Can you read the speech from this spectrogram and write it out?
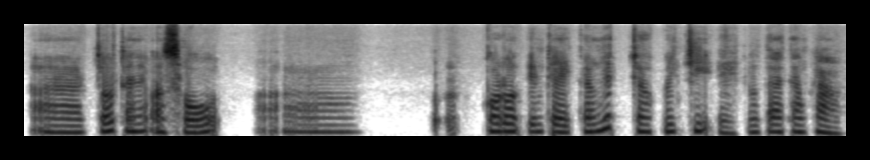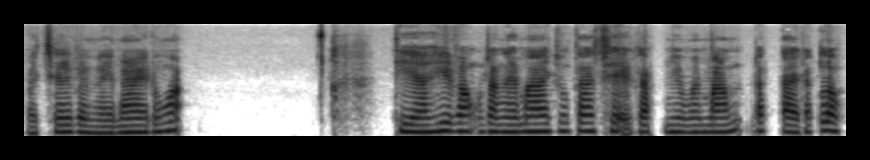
à, chốt ra những con số à, cô độ tiền cậy cao nhất cho quý chị để chúng ta tham khảo và chơi vào ngày mai đúng không ạ? Thì à, hy vọng rằng ngày mai chúng ta sẽ gặp nhiều may mắn đắc tài đắc lộc.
